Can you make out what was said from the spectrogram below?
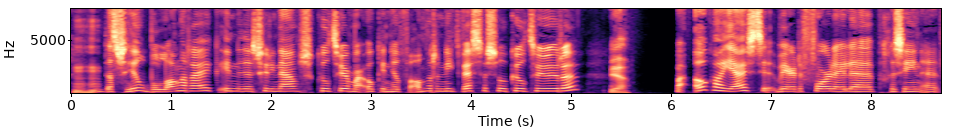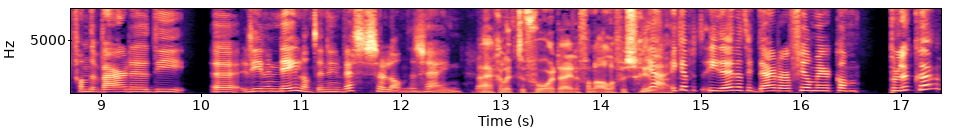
Mhm. Dat is heel belangrijk in de Surinaamse cultuur, maar ook in heel veel andere niet-westerse culturen. ja. Maar ook wel juist weer de voordelen heb gezien eh, van de waarden die, eh, die in Nederland en in westerse landen zijn. Eigenlijk de voordelen van alle verschillen. Ja, ik heb het idee dat ik daardoor veel meer kan plukken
